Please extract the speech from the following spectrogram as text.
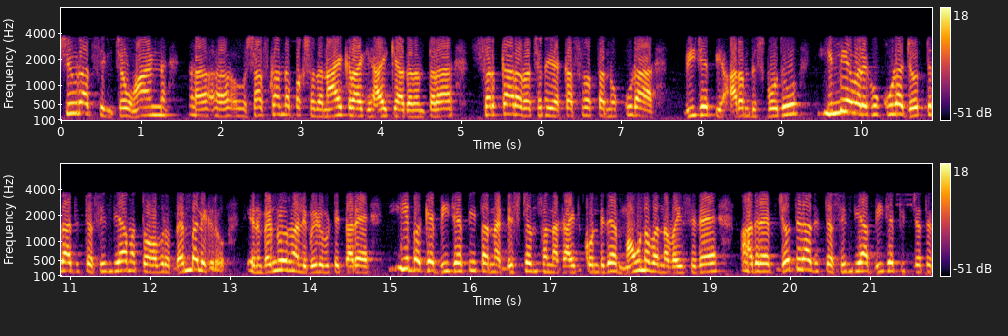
ಶಿವರಾಜ್ ಸಿಂಗ್ ಚೌಹಾಣ್ ಶಾಸಕಾಂಗ ಪಕ್ಷದ ನಾಯಕರಾಗಿ ಆಯ್ಕೆಯಾದ ನಂತರ ಸರ್ಕಾರ ರಚನೆಯ ಕಸರತ್ತನ್ನು ಕೂಡ ಬಿಜೆಪಿ ಆರಂಭಿಸಬಹುದು. ಇಲ್ಲಿಯವರೆಗೂ ಕೂಡ ಜ್ಯೋತಿರಾದಿತ್ಯ ಸಿಂಧಿಯಾ ಮತ್ತು ಅವರ ಬೆಂಬಲಿಗರು ಏನು ಬೆಂಗಳೂರಿನಲ್ಲಿ ಬೀಡು ಬಿಟ್ಟಿದ್ದಾರೆ. ಈ ಬಗ್ಗೆ ಬಿಜೆಪಿ ತನ್ನ ಡಿಸ್ಟೆನ್ಸ್ ಅನ್ನ ಕಾಯ್ದುಕೊಂಡಿದೆ, ಮೌನವನ್ನ ವಹಿಸಿದೆ. ಆದರೆ ಜ್ಯೋತಿರಾದಿತ್ಯ ಸಿಂಧಿಯಾ ಬಿಜೆಪಿ ಜೊತೆ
